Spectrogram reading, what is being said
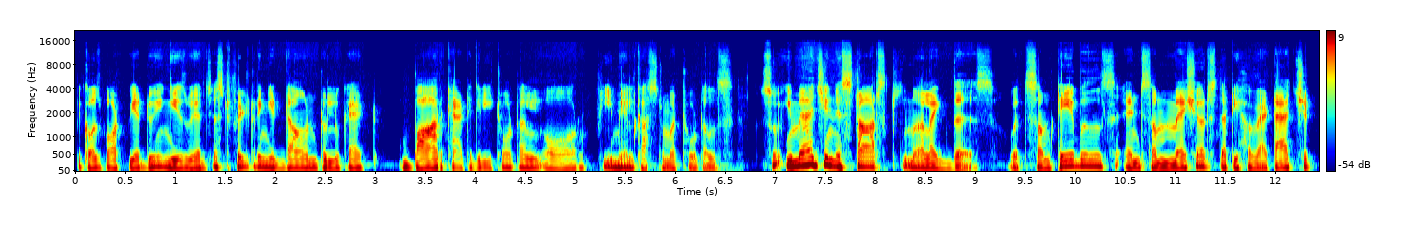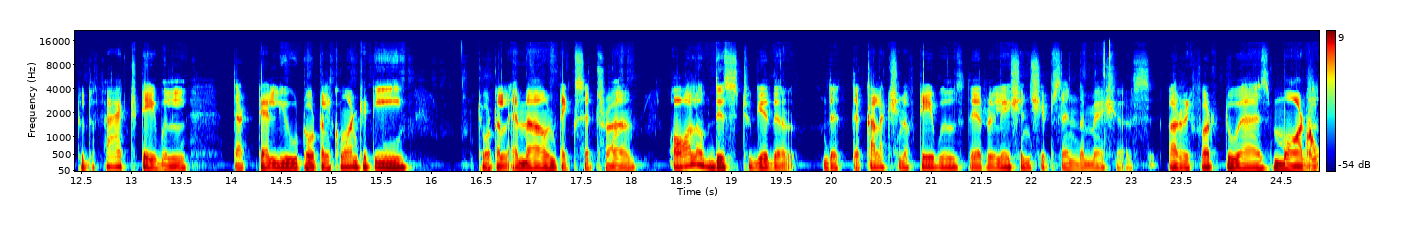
because what we are doing is we are just filtering it down to look at bar category total or female customer totals. So imagine a star schema like this with some tables and some measures that you have attached to the fact table that tell you total quantity, total amount, etc. All of this together, the, the collection of tables, their relationships and the measures are referred to as model.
